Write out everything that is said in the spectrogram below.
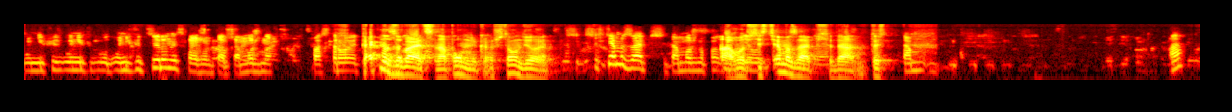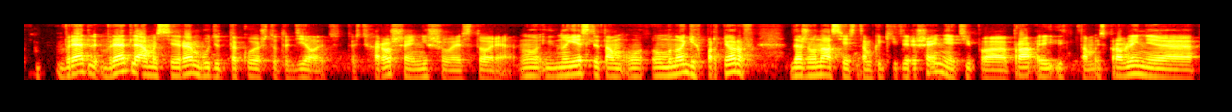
унифи, унифи, унифицированный, скажем так, там можно построить... Как называется, напомни, что он делает? Система записи, там можно... А, вот система записи, да. То есть... Там Вряд ли, вряд ли AMA CRM будет такое что-то делать. То есть хорошая нишевая история. Ну, но если там у, у многих партнеров, даже у нас есть там какие-то решения, типа про, там, исправление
